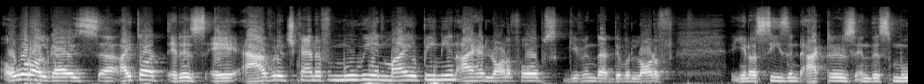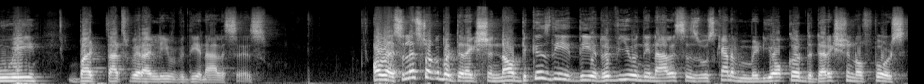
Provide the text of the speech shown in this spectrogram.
overall guys uh, i thought it is a average kind of a movie in my opinion. I had a lot of hopes given that there were a lot of you know seasoned actors in this movie but that's where i leave with the analysis all right, so let's talk about direction now. Because the the review and the analysis was kind of mediocre, the direction, of course,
